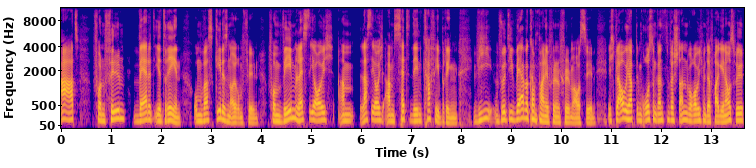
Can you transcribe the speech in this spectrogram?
Art von Film werdet ihr drehen? Um was geht es in eurem Film? Von wem lässt ihr euch am, lasst ihr euch am Set den Kaffee bringen? Wie wird die Werbekampagne für den Film aussehen? Ich glaube, ihr habt im Großen und Ganzen verstanden, worauf ich mit der Frage hinaus will.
